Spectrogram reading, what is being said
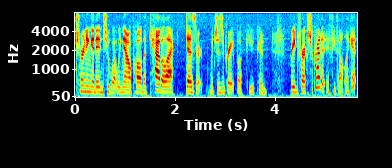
turning it into what we now call the Cadillac Desert, which is a great book you could read for extra credit if you felt like it.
